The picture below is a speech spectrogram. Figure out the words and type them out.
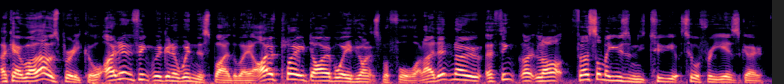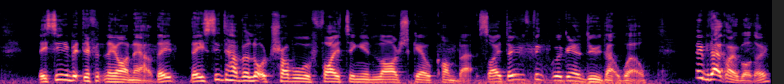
Okay, well, that was pretty cool. I don't think we're going to win this, by the way. I've played Diable Avionics before, and I didn't know... I think, like, last, first time I used them two, two or three years ago, they seem a bit different than they are now. They, they seem to have a lot of trouble with fighting in large-scale combat, so I don't think we're going to do that well. Maybe that guy will, though.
